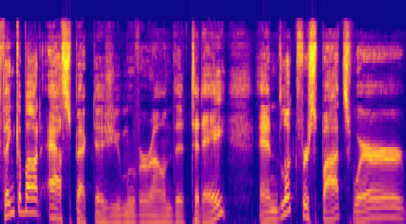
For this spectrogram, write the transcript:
think about aspect as you move around the, today and look for spots where,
